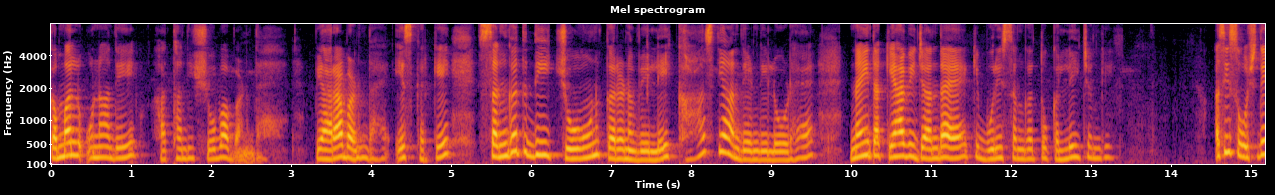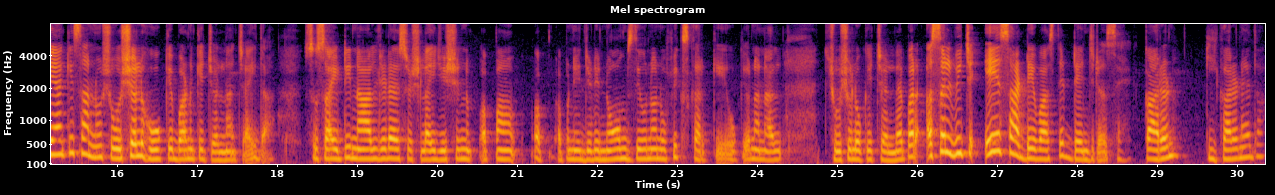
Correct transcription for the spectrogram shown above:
ਕਮਲ ਉਹਨਾਂ ਦੇ ਹੱਥਾਂ ਦੀ ਸ਼ੋਭਾ ਬਣਦਾ ਹੈ, ਪਿਆਰਾ ਬਣਦਾ ਹੈ। ਇਸ ਕਰਕੇ ਸੰਗਤ ਦੀ ਚੋਣ ਕਰਨ ਵੇਲੇ ਖਾਸ ਧਿਆਨ ਦੇਣ ਦੀ ਲੋੜ ਹੈ। ਨਹੀਂ ਤਾਂ ਕਿਹਾ ਵੀ ਜਾਂਦਾ ਹੈ ਕਿ ਬੁਰੀ ਸੰਗਤ ਤੋਂ ਇਕੱਲੇ ਹੀ ਚੰਗੇ। ਅਸੀਂ ਸੋਚਦੇ ਹਾਂ ਕਿ ਸਾਨੂੰ ਸੋਸ਼ਲ ਹੋ ਕੇ ਬਣ ਕੇ ਚੱਲਣਾ ਚਾਹੀਦਾ। ਸੋਸਾਇਟੀ ਨਾਲ ਜਿਹੜਾ ਸੋਸ਼ਲਾਈਜੇਸ਼ਨ ਆਪਾਂ ਆਪਣੇ ਜਿਹੜੇ ਨੋਰਮਸ ਦੇ ਉਹਨਾਂ ਨੂੰ ਫਿਕਸ ਕਰਕੇ ਹੋ ਕੇ ਉਹਨਾਂ ਨਾਲ ਸੋਸ਼ਲ ਹੋ ਕੇ ਚੱਲਣਾ ਪਰ ਅਸਲ ਵਿੱਚ ਇਹ ਸਾਡੇ ਵਾਸਤੇ ਡੇਂਜਰਸ ਹੈ। ਕਾਰਨ? ਕੀ ਕਾਰਨ ਹੈ ਇਹਦਾ?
